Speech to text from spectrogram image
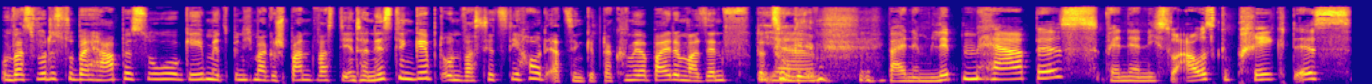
Und was würdest du bei Herpes so geben? Jetzt bin ich mal gespannt, was die Internistin gibt und was jetzt die Hautärztin gibt. Da können wir beide mal Senf dazugeben. Ja, bei einem Lippenherpes, wenn der nicht so ausgeprägt ist,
